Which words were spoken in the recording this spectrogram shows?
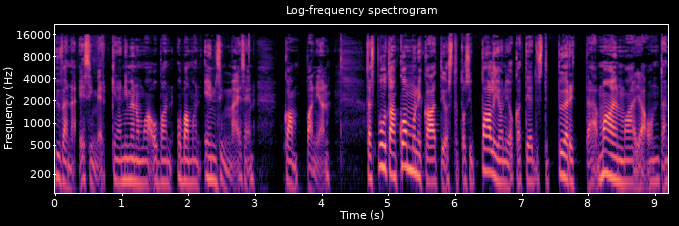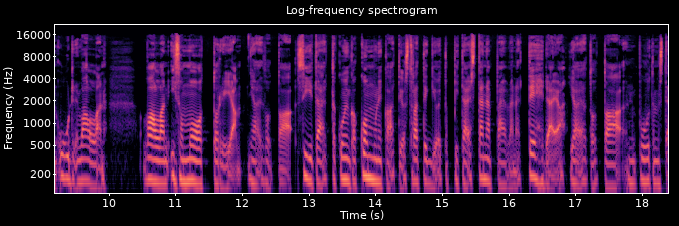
hyvänä esimerkkinä, nimenomaan Obaman ensimmäisen kampanjan. Tässä puhutaan kommunikaatiosta tosi paljon, joka tietysti pyörittää maailmaa ja on tämän uuden vallan – vallan iso moottori ja, ja tota, siitä, että kuinka kommunikaatiostrategioita pitäisi tänä päivänä tehdä. Ja, ja, ja tota, puhuu tämmöistä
